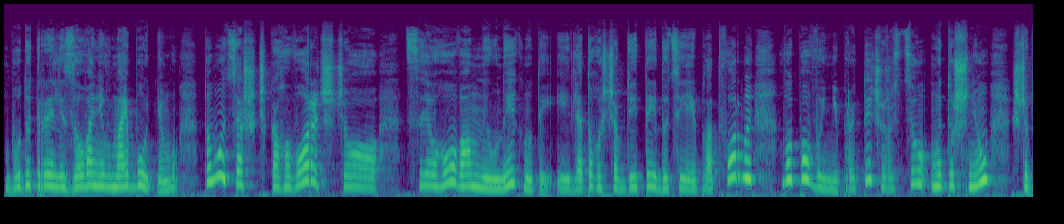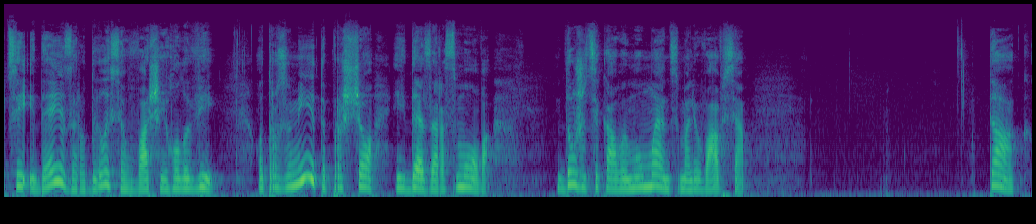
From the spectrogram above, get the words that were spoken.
будуть реалізовані в майбутньому. Тому ця шечка говорить, що Цього вам не уникнути, і для того, щоб дійти до цієї платформи, ви повинні пройти через цю метушню, щоб ці ідеї зародилися в вашій голові. От розумієте, про що йде зараз мова? Дуже цікавий момент змалювався. Так,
